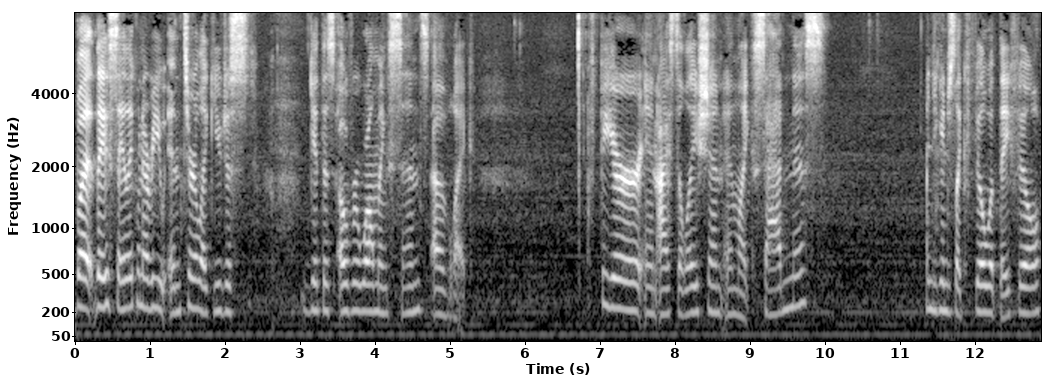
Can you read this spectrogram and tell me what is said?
but they say like whenever you enter like you just get this overwhelming sense of like fear and isolation and like sadness and you can just like feel what they feel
